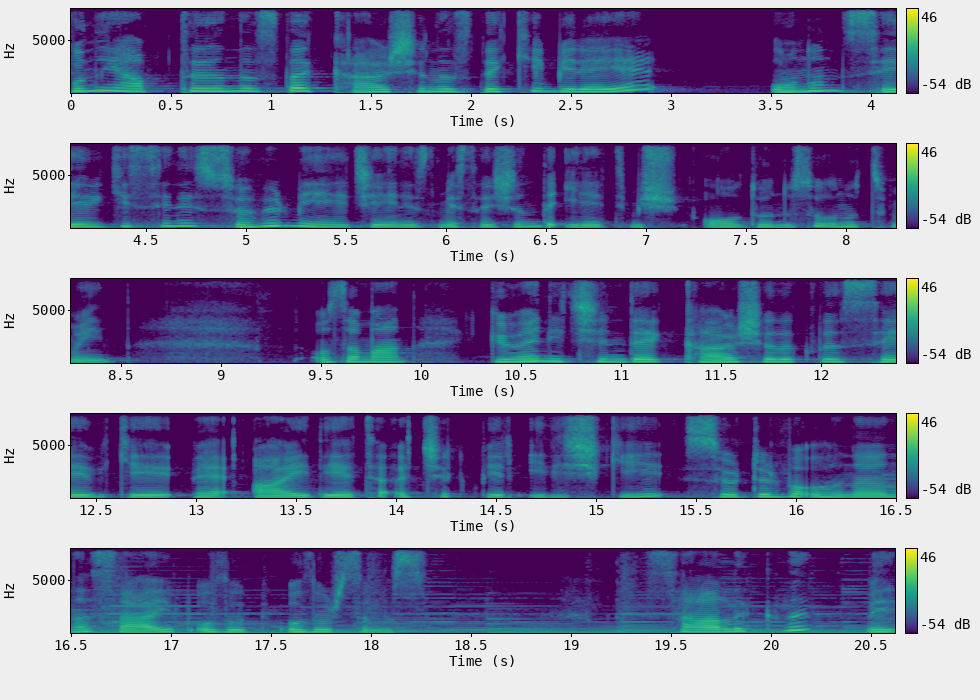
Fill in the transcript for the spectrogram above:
Bunu yaptığınızda karşınızdaki bireye onun sevgisini sömürmeyeceğiniz mesajını da iletmiş olduğunuzu unutmayın. O zaman güven içinde karşılıklı sevgi ve aidiyete açık bir ilişkiyi sürdürme olanağına sahip olup olursunuz. Sağlıklı ve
